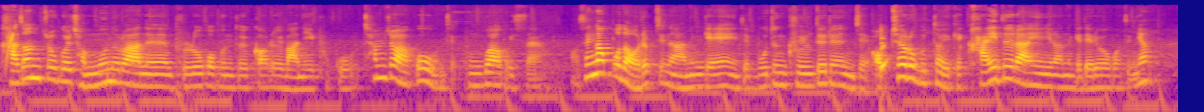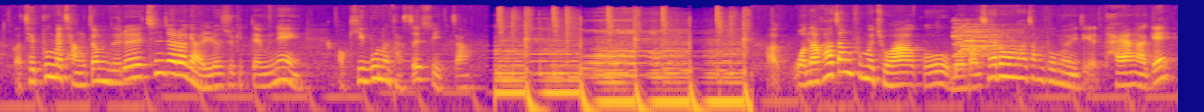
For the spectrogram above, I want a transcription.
가전 쪽을 전문으로 하는 블로거 분들 거를 많이 보고 참조하고 이제 공부하고 있어요. 어, 생각보다 어렵지는 않은 게 이제 모든 글들은 이제 업체로부터 이렇게 가이드라인이라는 게 내려오거든요. 그러니까 제품의 장점들을 친절하게 알려주기 때문에 어, 기본은 다 쓸 수 있죠. 아, 워낙 화장품을 좋아하고 매번 새로운 화장품을 이제 다양하게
